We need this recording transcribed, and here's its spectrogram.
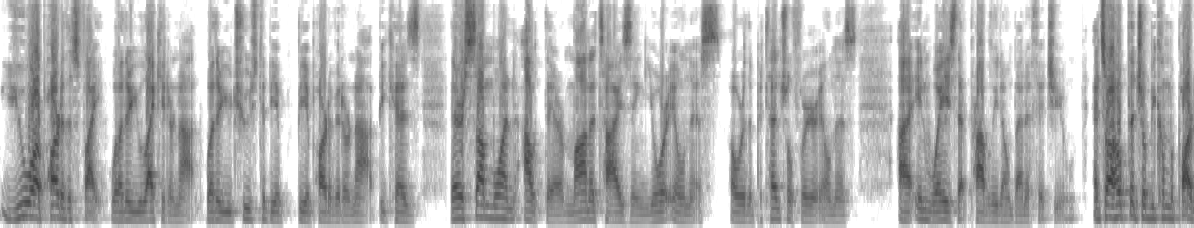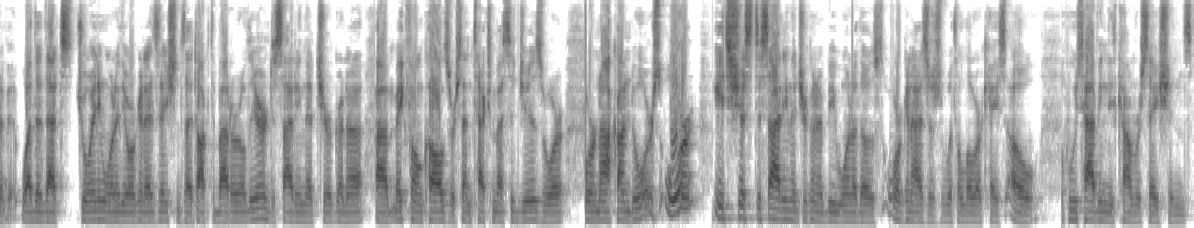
You are part of this fight, whether you like it or not, whether you choose to be a, be a part of it or not, because there's someone out there monetizing your illness or the potential for your illness uh, in ways that probably don't benefit you. And so I hope that you'll become a part of it, whether that's joining one of the organizations I talked about earlier and deciding that you're going to uh, make phone calls or send text messages or or knock on doors, or it's just deciding that you're going to be one of those organizers with a lowercase o who's having these conversations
